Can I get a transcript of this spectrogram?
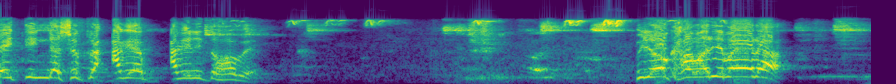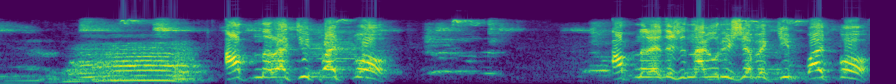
এই তিনটা সেক্টর আগে আগে নিতে হবে। প্রিয় খামারি ভাইয়েরা আপনারা কি প্রাপ্য আপনারা দেশের নাগরিক হিসেবে কি প্রাপ্য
